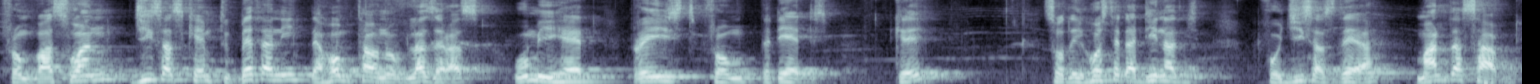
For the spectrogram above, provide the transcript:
from verse 1, Jesus came to Bethany, the hometown of Lazarus, whom he had raised from the dead. Okay? So they hosted a dinner for Jesus there. Martha served,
